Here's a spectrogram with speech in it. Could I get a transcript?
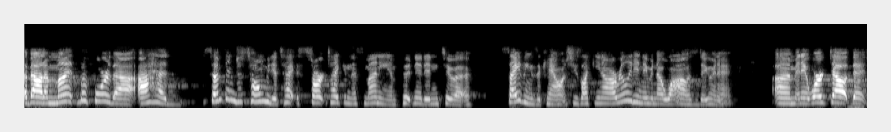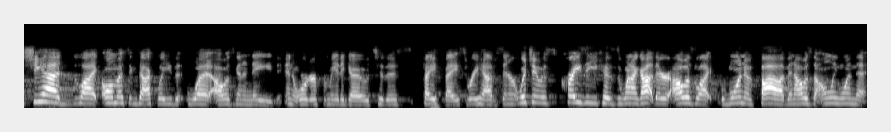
about a month before that, I had something just told me to ta- start taking this money and putting it into a savings account. She's like, you know, I really didn't even know why I was doing it. Um, and it worked out that she had like almost exactly what I was going to need in order for me to go to this faith-based rehab center, which it was crazy because when I got there, I was like one of five, and I was the only one that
